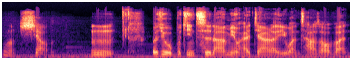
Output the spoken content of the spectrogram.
好笑。嗯，而且我不仅吃拉面，我还加了一碗叉烧饭。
